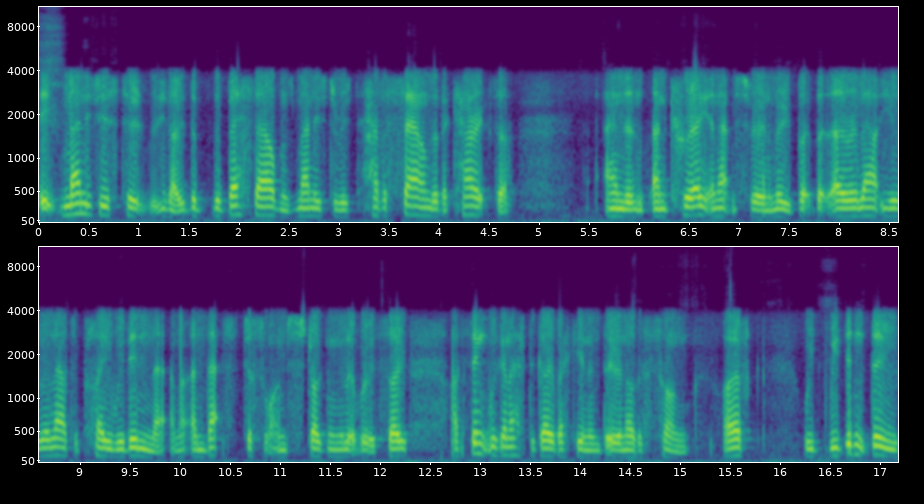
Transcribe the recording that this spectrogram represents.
It manages to, you know, the the best albums manage to re- have a sound and a character, and and, and create an atmosphere and a mood. But but are allowed you're allowed to play within that, and and that's just what I'm struggling a little bit with. So I think we're going to have to go back in and do another song. I have we we didn't do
